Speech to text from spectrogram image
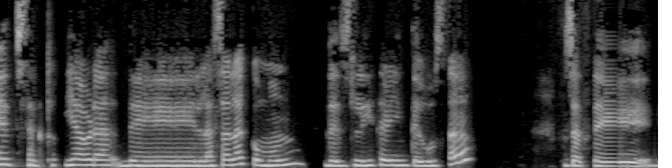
Exacto. Y ahora, de la sala común de Slytherin, ¿te gusta? O sea, ¿te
